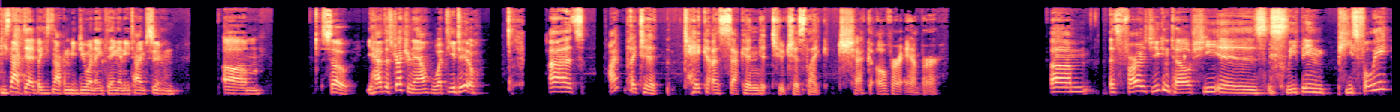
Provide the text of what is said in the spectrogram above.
He's not dead, but he's not going to be doing anything anytime soon. Um. So you have the stretcher now. What do you do? Uh, I'd like to take a second to just like check over Amber. Um. As far as you can tell, she is sleeping peacefully.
